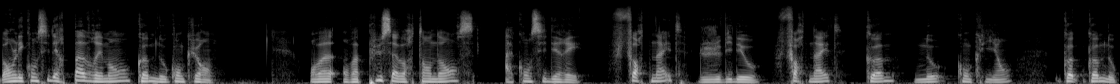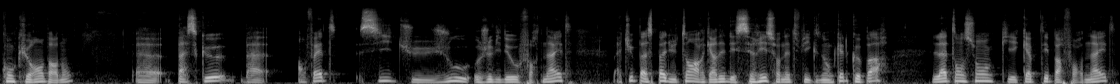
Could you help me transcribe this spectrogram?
bah, on les considère pas vraiment comme nos concurrents. On va, plus avoir tendance à considérer Fortnite, le jeu vidéo Fortnite, comme nos concurrents, comme, comme nos concurrents, pardon, euh, parce que, bah, en fait, si tu joues au jeu vidéo Fortnite, bah, tu passes pas du temps à regarder des séries sur Netflix. Donc quelque part, l'attention qui est captée par Fortnite,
